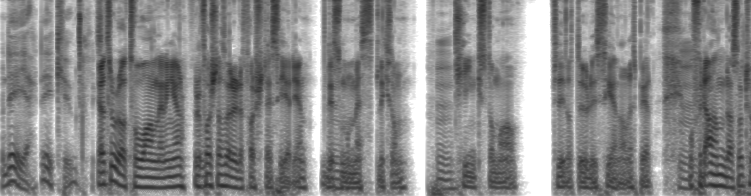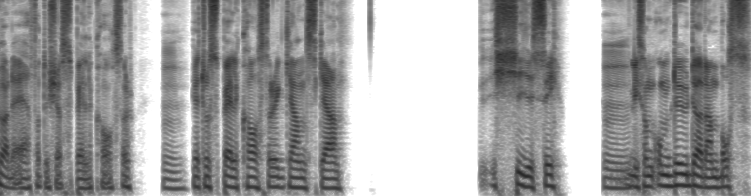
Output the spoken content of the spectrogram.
men det, är, det är kul. Liksom. Jag tror det har två anledningar. För det Mm. första så är det det första i serien. Det som Mm. har mest liksom, Mm. kinks de har firat ur i senare spel. Mm. Och för det andra så tror jag det är för att du kör spellcaster. Mm. Jag tror spellcaster är ganska cheesy. Mm. Liksom, om du dödar en boss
